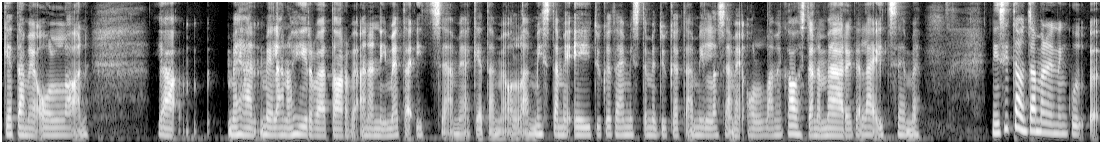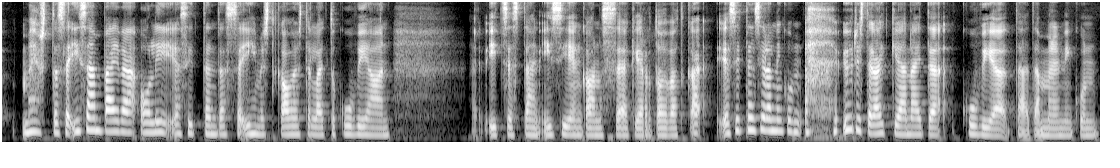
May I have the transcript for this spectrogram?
ketä me ollaan ja mehän, meillähän on hirveä tarve aina nimetä itseämme ja ketä me ollaan, mistä me ei tykätä ja mistä me tykätään, millaisia me ollaan. Me kauheasti aina määritellään itseemme. Niin sitä on tämmöinen, niin kuin, mä just tässä isänpäivä oli ja sitten tässä ihmiset kauheasti laittoi kuviaan itsestään isien kanssa ja kertoivat. Ja sitten siellä niin kuin, yhdistä kaikkia näitä kuvia tämä tämmöinen, niin kuin,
